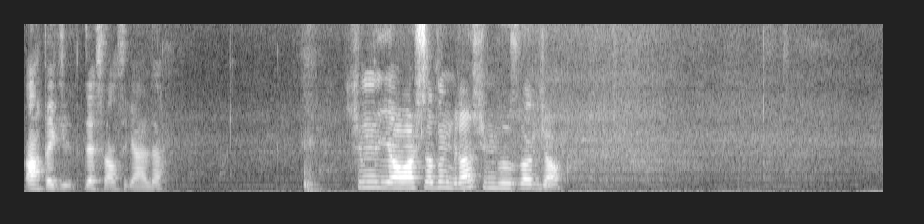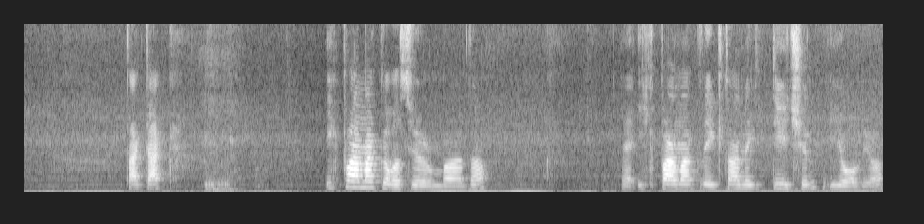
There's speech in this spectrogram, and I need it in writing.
Ah be destansı geldi. Şimdi yavaşladım biraz. Şimdi hızlanacağım. Tak tak. İlk parmakla basıyorum bu arada. Yani ilk parmakla iki tane gittiği için iyi oluyor.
